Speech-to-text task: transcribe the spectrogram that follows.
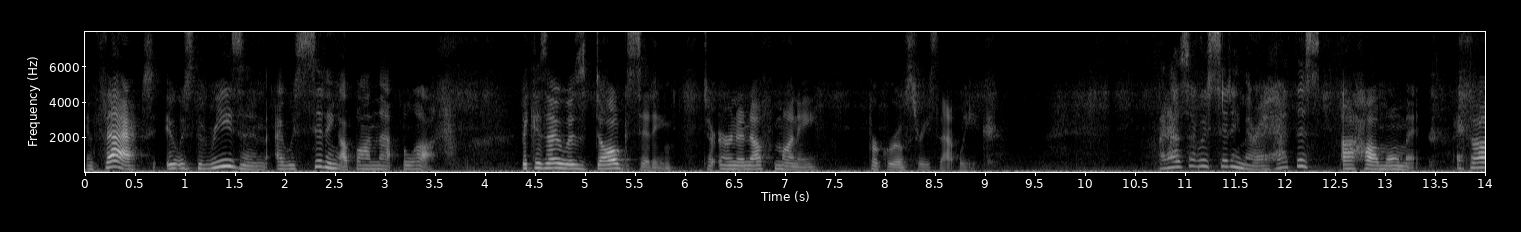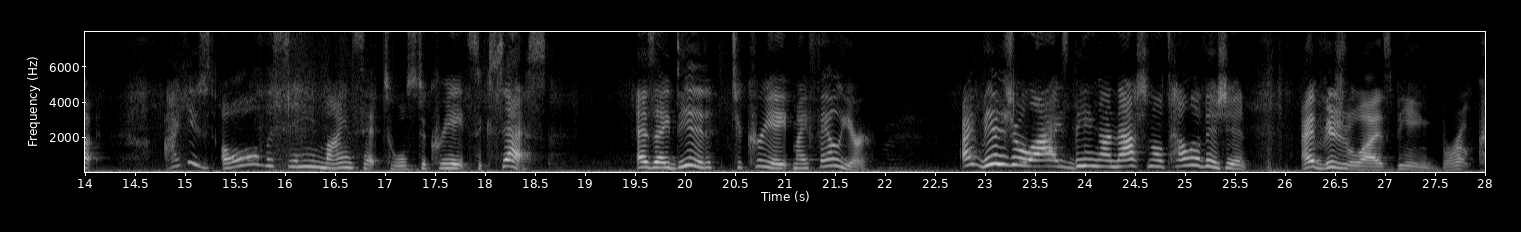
In fact, it was the reason I was sitting up on that bluff because I was dog sitting to earn enough money for groceries that week. But as I was sitting there, I had this aha moment. I thought, I used all the same mindset tools to create success as I did to create my failure. I visualized being on national television. I visualized being broke.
